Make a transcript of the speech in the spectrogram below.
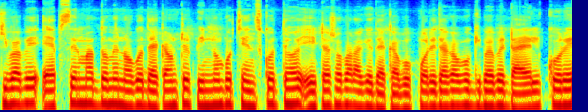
কীভাবে অ্যাপসের মাধ্যমে নগদ অ্যাকাউন্টের পিন নম্বর চেঞ্জ করতে হয়, এটা সবার আগে দেখাবো। পরে দেখাবো কীভাবে ডায়াল করে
